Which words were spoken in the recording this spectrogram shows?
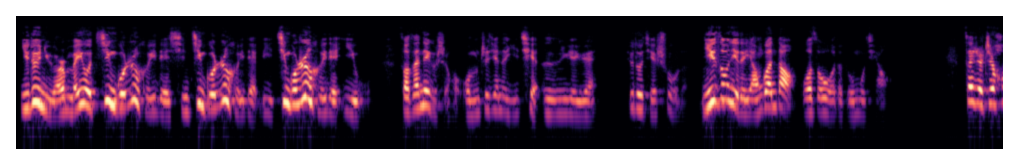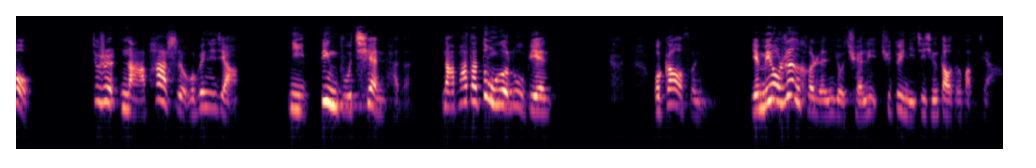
你对女儿没有尽过任何一点心，尽过任何一点力，尽过任何一点义务。早在那个时候，我们之间的一切恩恩怨怨就都结束了。你走你的阳关道，我走我的独木桥。在这之后，就是哪怕是我跟你讲，你并不欠他的，哪怕他冻饿路边，我告诉你，也没有任何人有权利去对你进行道德绑架。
